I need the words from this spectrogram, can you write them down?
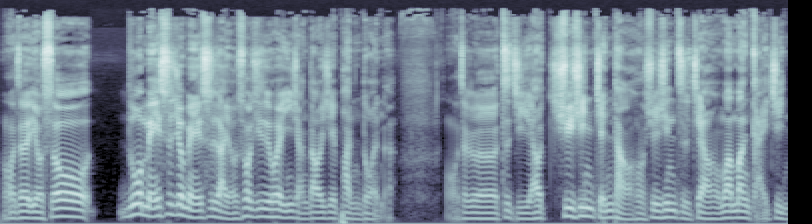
哦，这有时候如果没事就没事啦，有时候其实会影响到一些判断了。哦，这个自己要虚心检讨，哦，虚心指教，慢慢改进。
